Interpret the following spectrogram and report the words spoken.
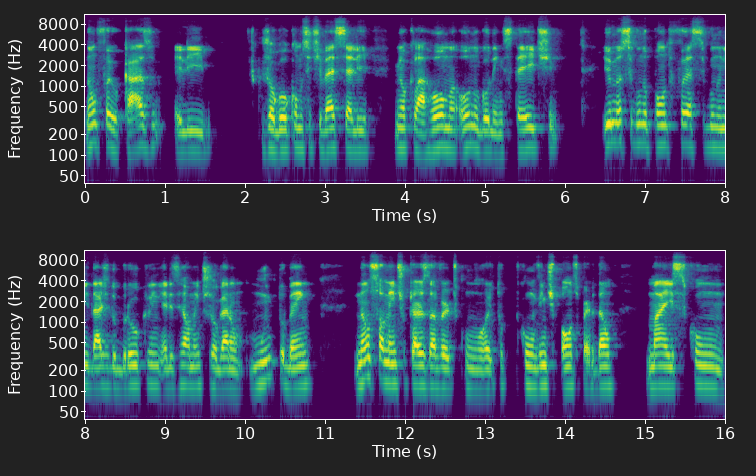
não foi o caso. Ele jogou como se tivesse ali em Oklahoma ou no Golden State. E o meu segundo ponto foi a segunda unidade do Brooklyn. Eles realmente jogaram muito bem. Não somente o Caris LeVert com, 8, com 20 pontos, perdão, mas com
